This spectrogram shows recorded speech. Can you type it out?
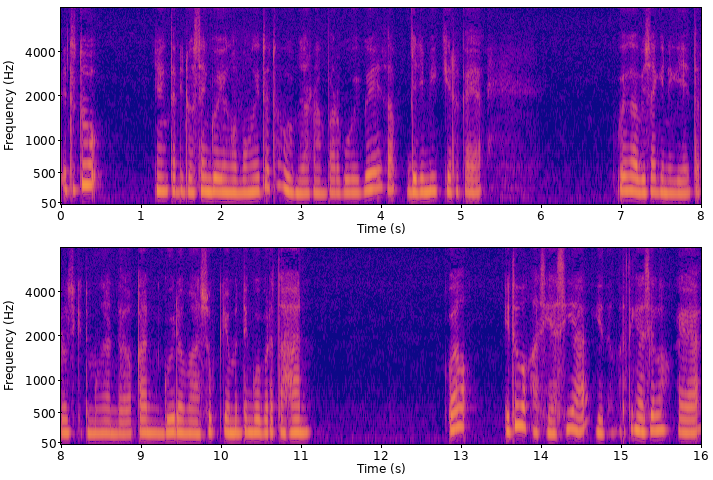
itu tuh yang tadi dosen gue yang ngomong itu tuh benar nampar gue. Gue jadi mikir kayak gue nggak bisa gini-gini terus gitu mengandalkan gue udah masuk yang penting gue bertahan. Well itu bakal sia-sia gitu ngerti gak sih lo? Kayak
